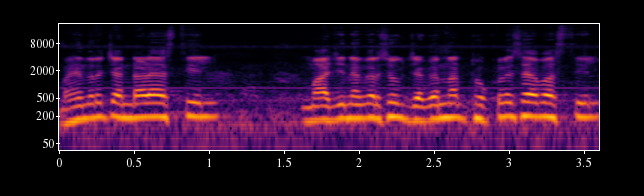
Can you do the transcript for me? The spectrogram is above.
महेंद्र चंडाळे असतील माजी नगरसेवक जगन्नाथ ठोकळे साहेब असतील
